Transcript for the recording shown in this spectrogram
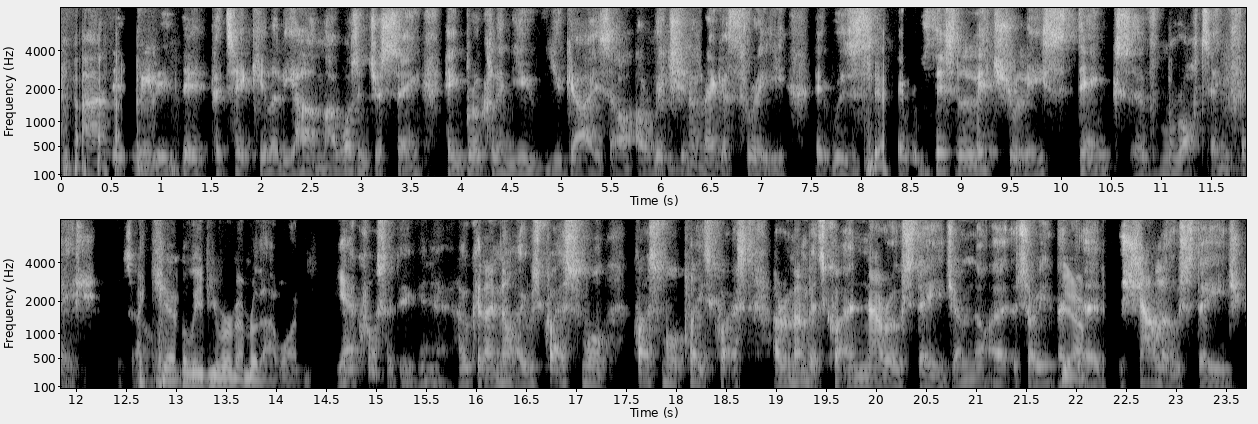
and it really did particularly hum. I wasn't just saying, "Hey, Brooklyn, you you guys are, are rich in omega three. It was yeah. it was this literally stinks of rotting fish. So. I can't believe you remember that one. Yeah, of course I do. Yeah, how could I not? It was quite a small, quite a small place. Quite, a, I remember it's quite a narrow stage. I'm not uh, sorry, a, Yeah. a shallow stage.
